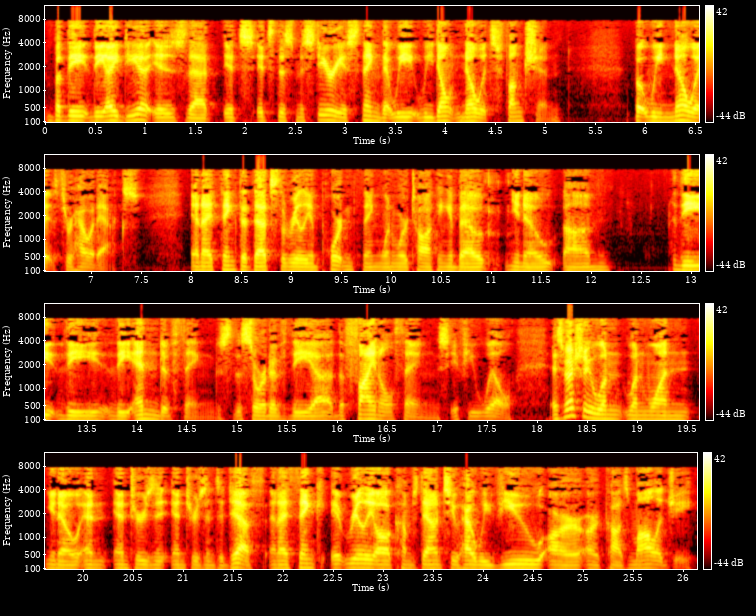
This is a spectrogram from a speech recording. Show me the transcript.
But the the idea is that it's it's this mysterious thing that we we don't know its function, but we know it through how it acts. And I think that that's the really important thing when we're talking about, you know, um, the the the end of things, the sort of the uh, the final things, if you will, especially when when one you know and enters enters into death. And I think it really all comes down to how we view our our cosmology,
